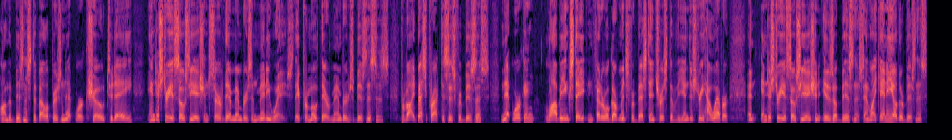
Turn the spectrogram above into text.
On the Business Developers Network show today, industry associations serve their members in many ways. They promote their members' businesses, provide best practices for business, networking, lobbying state and federal governments for best interest of the industry. However, an industry association is a business, and like any other business,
